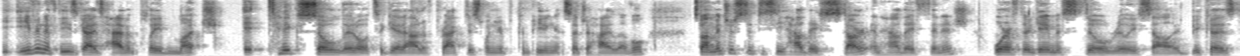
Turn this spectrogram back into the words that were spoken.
even if these guys haven't played much, it takes so little to get out of practice when you're competing at such a high level. So I'm interested to see how they start and how they finish, or if their game is still really solid, because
